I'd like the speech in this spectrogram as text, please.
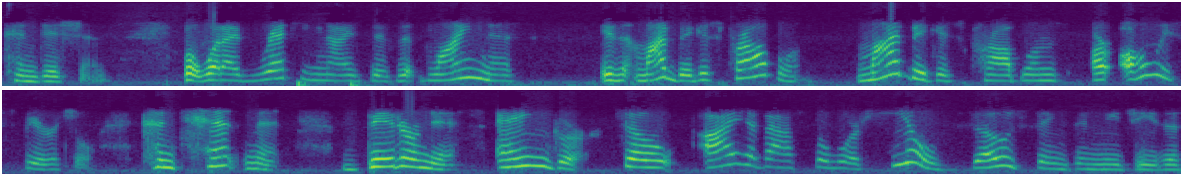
condition. But what I've recognized is that blindness isn't my biggest problem. My biggest problems are always spiritual contentment, bitterness, anger. So I have asked the Lord, heal those things in me, Jesus,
